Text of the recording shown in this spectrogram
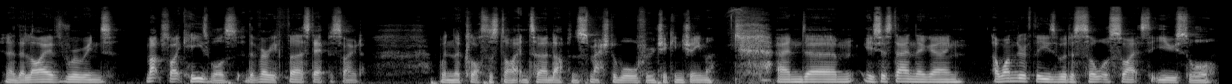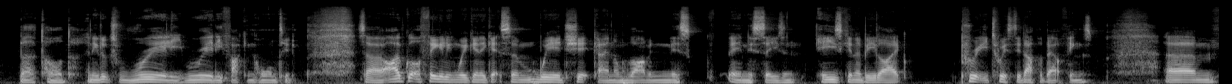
you know, their lives ruined, much like his was at the very first episode when the Colossus Titan turned up and smashed the wall through Shiganshina. And um, he's just standing there going, I wonder if these were the sort of sights that you saw Berthold, and he looks really, really fucking haunted. So I've got a feeling we're going to get some weird shit going on with Armin in this in this season. He's going to be like pretty twisted up about things. Um,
